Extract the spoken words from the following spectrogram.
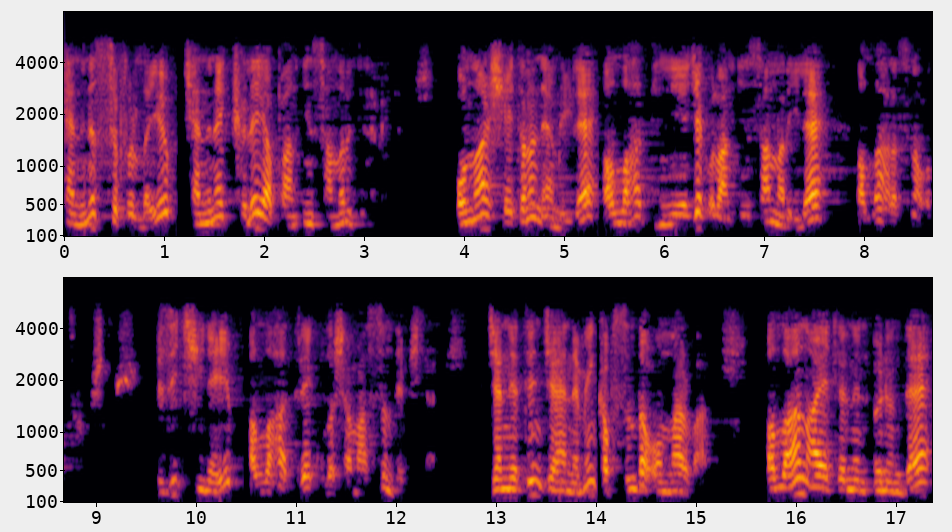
kendini sıfırlayıp kendine köle yapan insanları dinlemektedir. Onlar şeytanın emriyle Allah'ı dinleyecek olan insanlar ile Allah arasına oturmuştur. Bizi çiğneyip Allah'a direkt ulaşamazsın demişlerdir. Cennetin cehennemin kapısında onlar vardır. Allah'ın ayetlerinin önünde,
